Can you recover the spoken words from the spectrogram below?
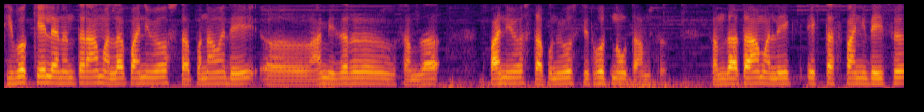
ठिबक केल्यानंतर आम्हाला पाणी व्यवस्थापनामध्ये आम्ही जर समजा पाणी व्यवस्थापन व्यवस्थित होत नव्हतं आमचं. समजा आता आम्हाला एक एक तास पाणी द्यायचं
